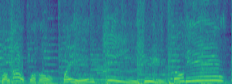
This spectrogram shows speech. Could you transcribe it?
广告过后，欢迎继续收听。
